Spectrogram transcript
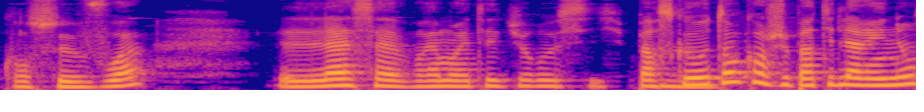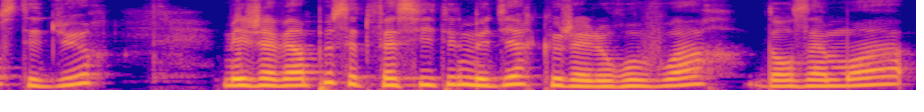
qu'on se voit. Là, ça a vraiment été dur aussi. Parce que Mhm. autant quand je suis partie de la Réunion, c'était dur, mais j'avais un peu cette facilité de me dire que j'allais le revoir dans un mois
